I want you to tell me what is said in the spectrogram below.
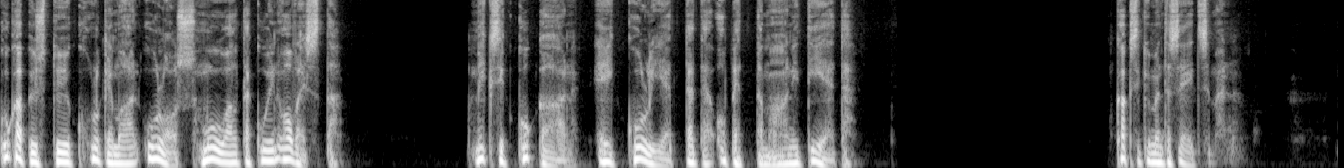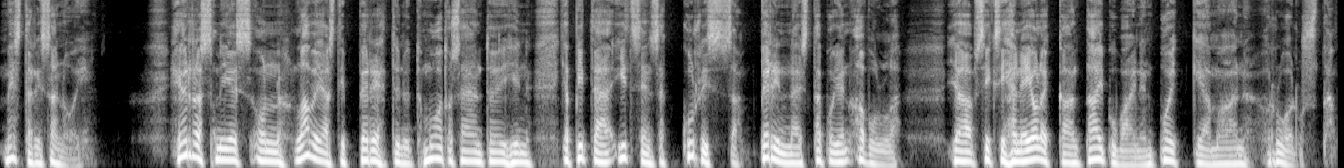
Kuka pystyy kulkemaan ulos muualta kuin ovesta? Miksi kukaan ei kulje tätä opettamaani tietä? 27. Mestari sanoi, herrasmies on laveasti perehtynyt muotosääntöihin ja pitää itsensä kurissa perinnäistapojen avulla, ja siksi hän ei olekaan taipuvainen poikkeamaan ruodusta.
